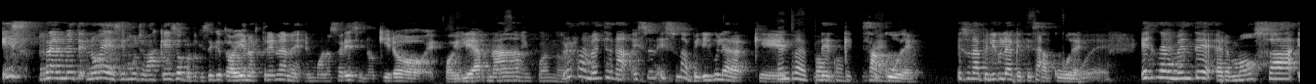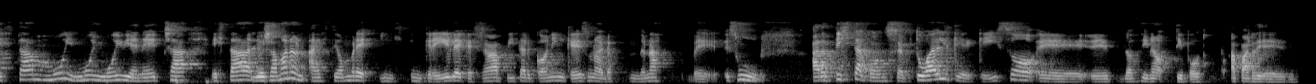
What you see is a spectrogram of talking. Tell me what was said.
Es realmente, no voy a decir mucho más que eso porque sé que todavía no estrenan en, en Buenos Aires y no quiero spoilear Sí, no sé nada. Pero es realmente una, es, es una película que, de poco. que sacude. Es una película que te sacude. Sacude. Es realmente hermosa, está muy, muy, muy bien hecha. Está, lo llamaron a este hombre in- increíble que se llama Peter Conning, que es uno de los, de unas, eh, es un artista conceptual que, que hizo eh, eh, los dino, tipo, aparte,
